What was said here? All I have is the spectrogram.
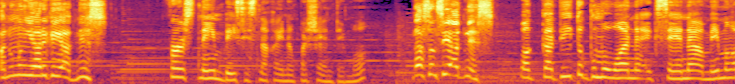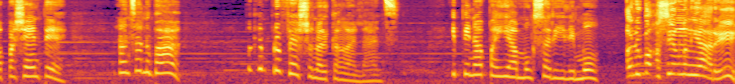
Anong nangyari kay Agnes? First name basis na kayo ng pasyente mo? Nasaan si Agnes? Huwag ka dito gumawa ng eksena. May mga pasyente. Lance, ano ba? Maging professional ka nga, Lance. Ipinapahiya mong sarili mo. Ano ba kasi ang nangyari?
